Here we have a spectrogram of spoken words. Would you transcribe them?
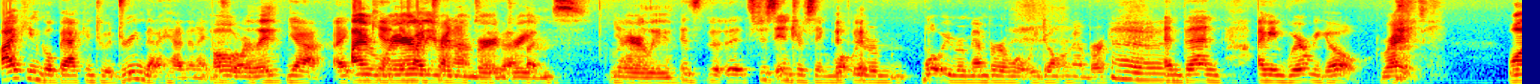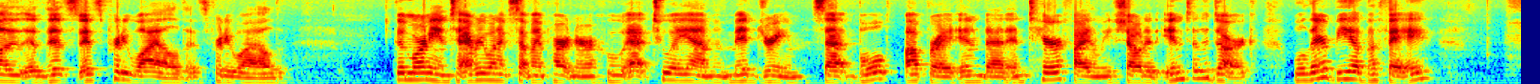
I can go back into a dream that I had the night Oh, before. really? Yeah, I, I can't, rarely try not to remember that, dreams. Yeah. Rarely. It's the, it's just interesting what we rem- what we remember and what we don't remember, Uh. and then I mean where we go. Right. Well, it's it's pretty wild. It's pretty wild. Good morning to everyone except my partner, who at 2 a.m. mid dream sat bolt upright in bed and terrifyingly shouted into the dark, Will there be a buffet?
